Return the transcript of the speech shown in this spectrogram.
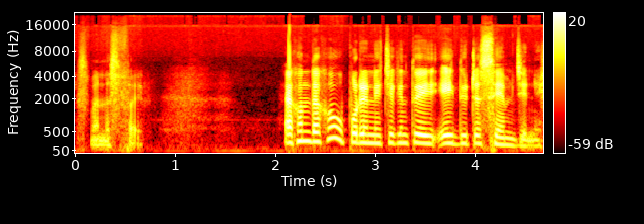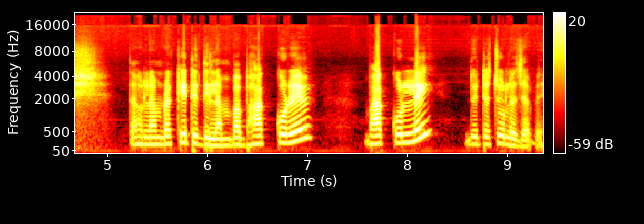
এক্স মাইনাস ফাইভ এখন দেখো উপরে নিচে কিন্তু এই এই দুইটা সেম জিনিস। তাহলে আমরা কেটে দিলাম বা ভাগ করে, ভাগ করলেই দুইটা চলে যাবে।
